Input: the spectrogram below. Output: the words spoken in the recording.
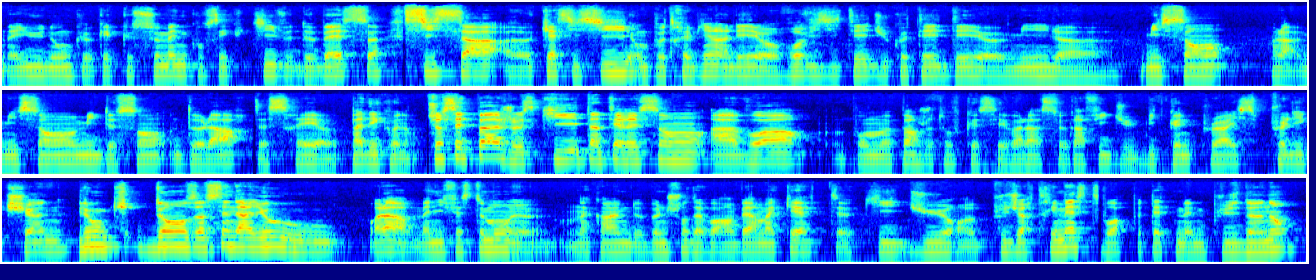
on a eu donc quelques semaines consécutives de baisse. Si ça casse ici, on peut très bien aller revisiter du côté des 1000, 1100 voilà, 1100, 1200 dollars, ça serait euh, pas déconnant. Sur cette page, ce qui est intéressant à voir, pour ma part, je trouve que c'est voilà ce graphique du Bitcoin Price Prediction. Donc, dans un scénario où voilà, manifestement, euh, on a quand même de bonnes chances d'avoir un bear market qui dure euh, plusieurs trimestres, voire peut-être même plus d'un an.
